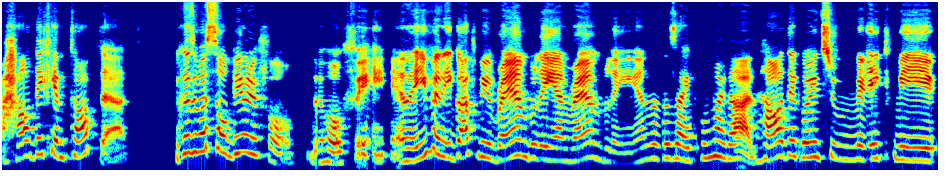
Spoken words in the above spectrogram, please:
how they can top that because it was so beautiful the whole thing and even it got me rambling and rambling and i was like oh my god how are they going to make me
